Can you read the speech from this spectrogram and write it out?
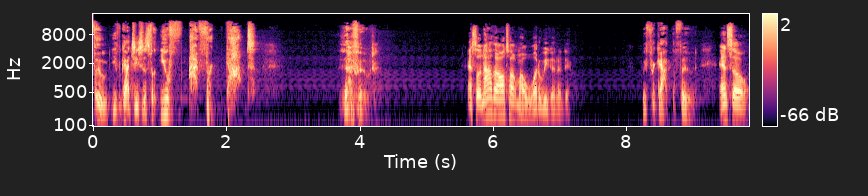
food. You forgot Jesus' food. You, I forgot the food. And so now they're all talking about what are we going to do? We forgot the food. And so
